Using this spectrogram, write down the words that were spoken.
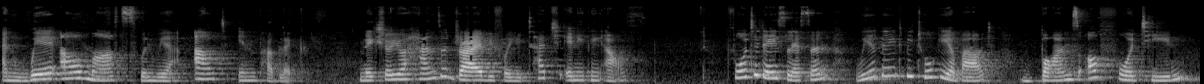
and wear our masks when we are out in public. Make sure your hands are dry before you touch anything else. For today's lesson, we are going to be talking about bonds of 14,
